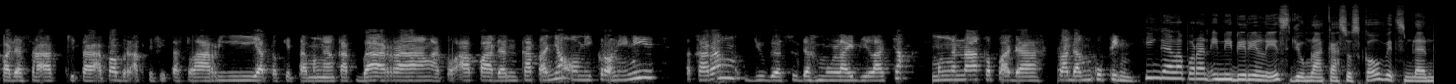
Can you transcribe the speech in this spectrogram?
pada saat kita apa beraktivitas lari atau kita mengangkat barang atau apa. Dan katanya Omikron ini sekarang juga sudah mulai dilacak mengena kepada radang kuping. Hingga laporan ini dirilis, jumlah kasus COVID-19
